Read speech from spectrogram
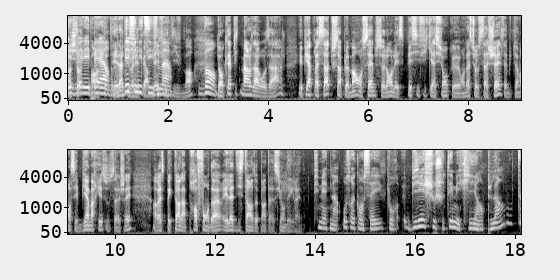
et je vais les perdre, et là, définitivement. définitivement. Bon. Donc, la petite marge d'arrosage. Et puis après ça, tout simplement, on sème selon les spécifications qu'on a sur le sachet. Habituellement, c'est bien marqué sur le sachet, en respectant la profondeur et la distance de plantation des graines. Puis maintenant, autre conseil pour bien chouchouter mes clients plantes.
